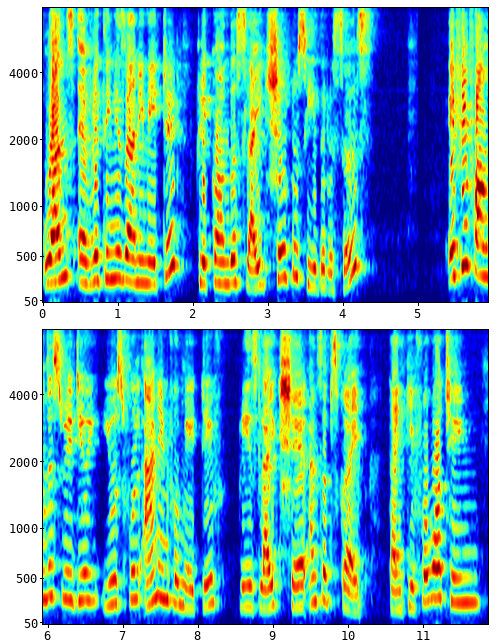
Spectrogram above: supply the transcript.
Once everything is animated, click on the slideshow to see the results. If you found this video useful and informative, please like, share and subscribe. Thank you for watching.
